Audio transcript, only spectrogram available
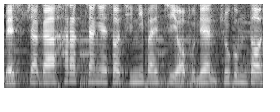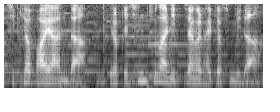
매수자가 하락장에서 진입할지 여부는 조금 더 지켜봐야 한다. 이렇게 신중한 입장을 밝혔습니다.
